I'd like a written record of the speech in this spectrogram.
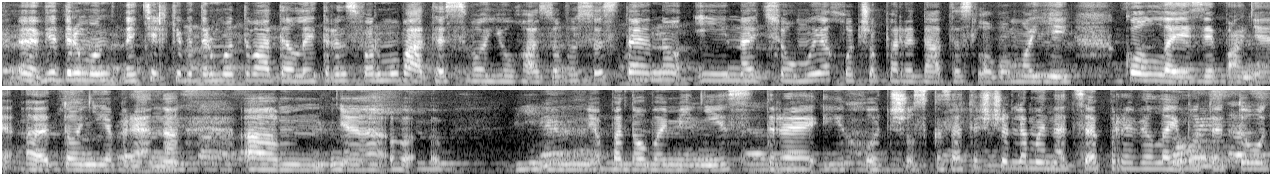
е, відремонт не тільки відремонтувати, але й трансформувати свою газову систему. І на цьому я хочу передати слово моїй колезі, пані е, Тоні Брена. Е, панове міністре, і хочу сказати, що для мене це привілей бути тут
